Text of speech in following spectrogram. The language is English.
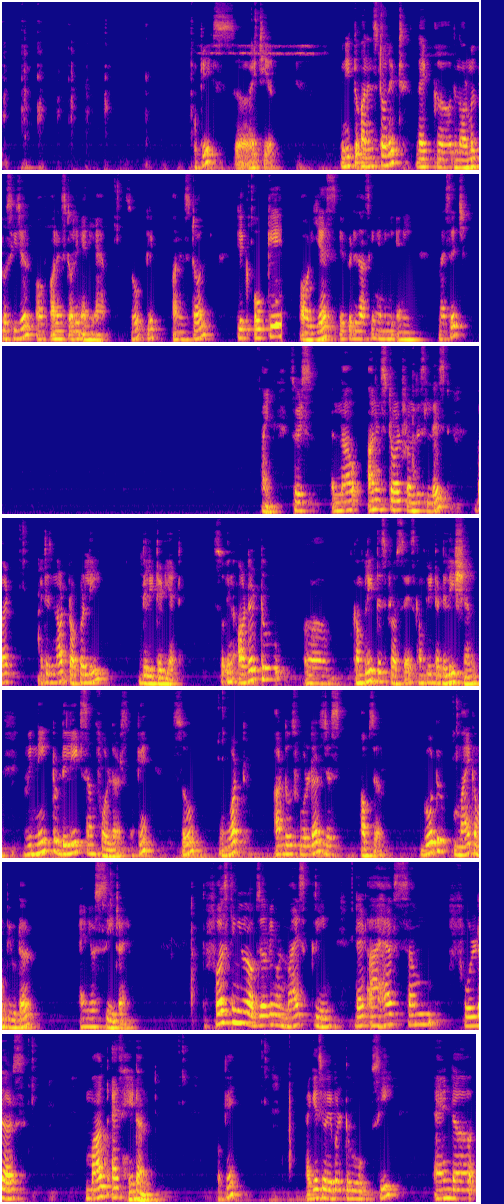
Okay, it's uh, right here you need to uninstall it like uh, the normal procedure of uninstalling any app. So click uninstall. Click ok or yes if it is asking any any message. Fine. So it's now uninstalled from this list but it is not properly deleted yet. So in order to uh, complete this process complete the deletion we need to delete some folders okay? So what are those folders? Just observe. Go to my computer and your C drive. The first thing you are observing on my screen that I have some folders marked as hidden okay? I guess you're able to see and uh,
